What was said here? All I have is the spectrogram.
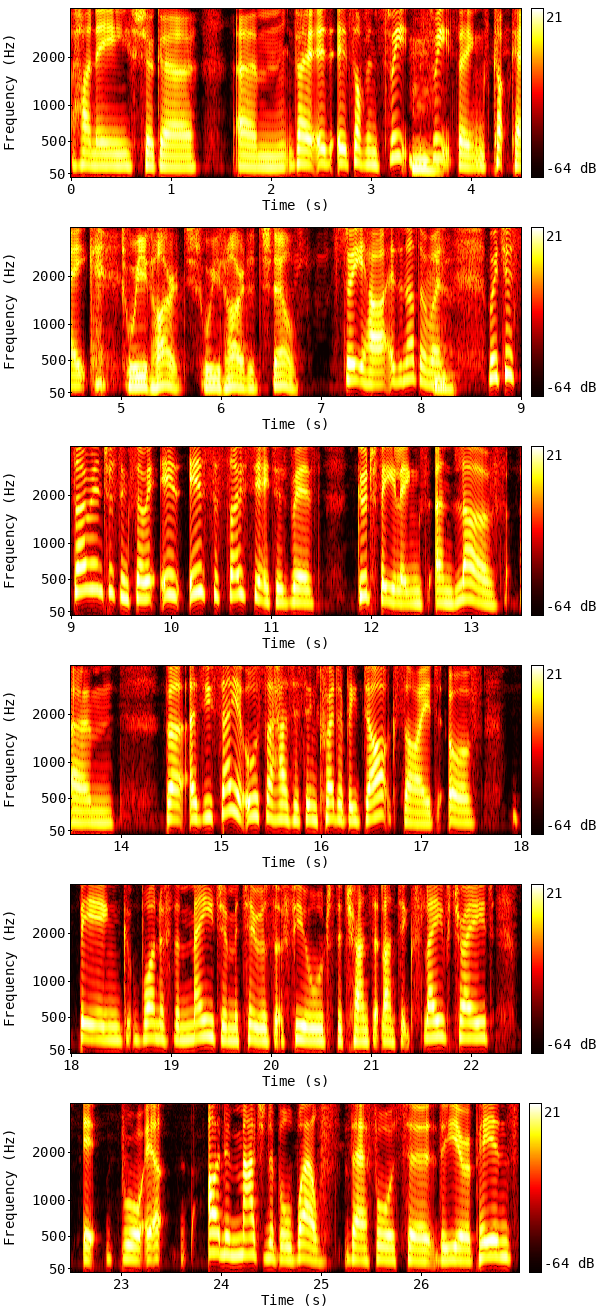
honey, sugar. Um, it's often sweet mm. sweet things, cupcake, sweetheart, sweetheart itself. Sweetheart is another one, yeah. which is so interesting. So it is associated with good feelings and love. Um, but as you say, it also has this incredibly dark side of being one of the major materials that fueled the transatlantic slave trade. It brought unimaginable wealth, therefore, to the Europeans,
